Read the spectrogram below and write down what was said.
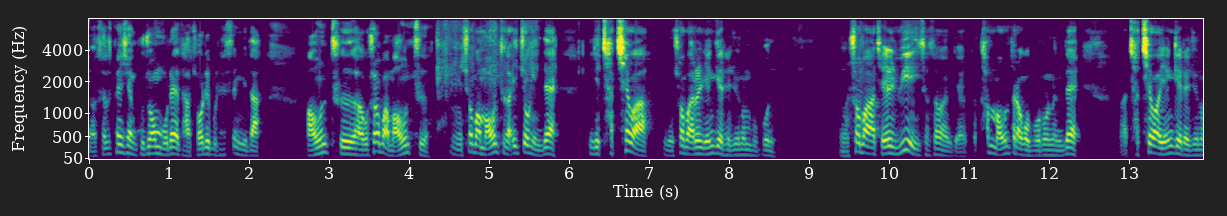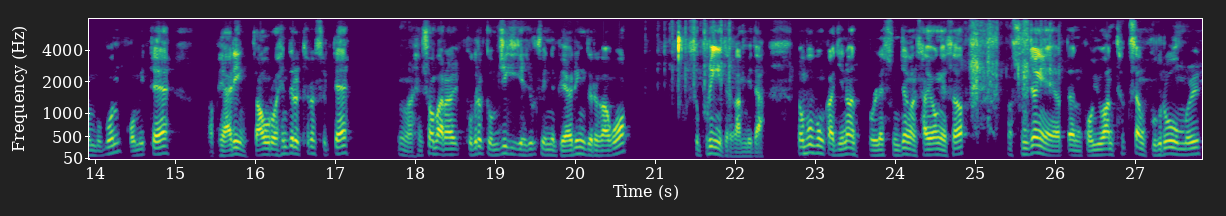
어, 서스펜션 구조물에 다 조립을 했습니다. 마운트하고 쇼바 마운트, 음, 쇼바 마운트가 이쪽인데 이게 이제 쇼바를 연결해 주는 부분. 어, 쇼바 제일 위에 있어서 이제 그탑 마운트라고 부르는데 어, 차체와 연결해 주는 부분, 그 밑에 어, 베어링 좌우로 핸들을 틀었을 때 어, 쇼바를 부드럽게 움직이게 해줄 수 있는 베어링 들어가고 스프링이 들어갑니다. 이 부분까지는 원래 순정을 사용해서 어, 순정의 어떤 고유한 특성, 부드러움을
